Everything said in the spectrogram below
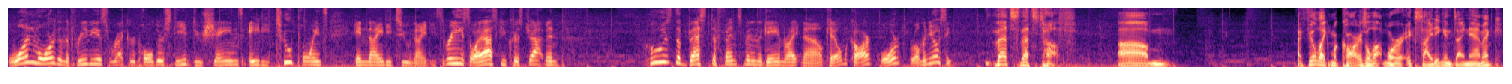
one more than the previous record holder, Steve Duchesne's 82 points in 92 93. So I ask you, Chris Chapman, who's the best defenseman in the game right now, Cale Makar or Roman Josi? That's that's tough. Um, I feel like Makar is a lot more exciting and dynamic,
